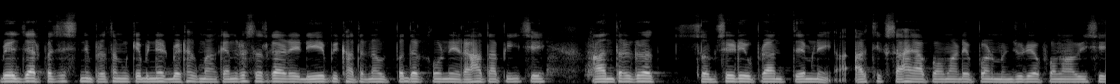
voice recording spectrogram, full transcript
બે હજાર પચીસની પ્રથમ કેબિનેટ બેઠકમાં કેન્દ્ર સરકારે ડીએપી ખાતરના ઉત્પાદકોને રાહત આપી છે. આ અંતર્ગત સબસિડી ઉપરાંત તેમને આર્થિક સહાય આપવા માટે પણ મંજૂરી આપવામાં આવી છે.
